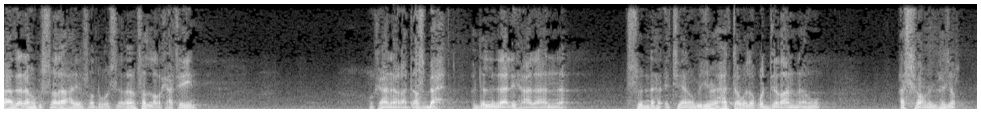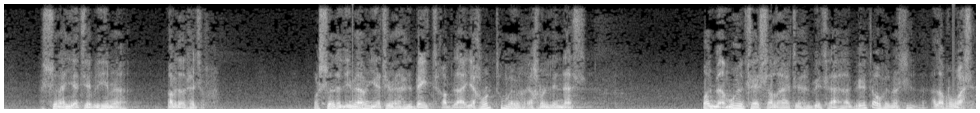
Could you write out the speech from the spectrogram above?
آذنه بالصلاة عليه الصلاة والسلام صلى ركعتين. وكان قد أصبح فدل ذلك على أن السنة اتيان بهما حتى ولو قدر أنه أسفر بالفجر السنة أن يأتي بهما قبل الفجر. والسنة الإمام أن يأتي بها في البيت قبل أن يخرج ثم يخرج للناس. والمأمون إن تيسر له يأتي في البيت في البيت أو في المسجد الأمر واسع.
